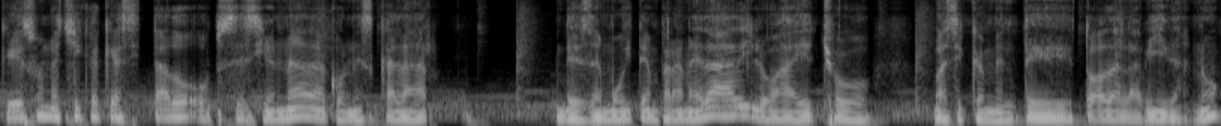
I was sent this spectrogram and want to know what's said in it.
que es una chica que ha estado obsesionada con escalar desde muy temprana edad y lo ha hecho básicamente toda la vida, ¿no?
